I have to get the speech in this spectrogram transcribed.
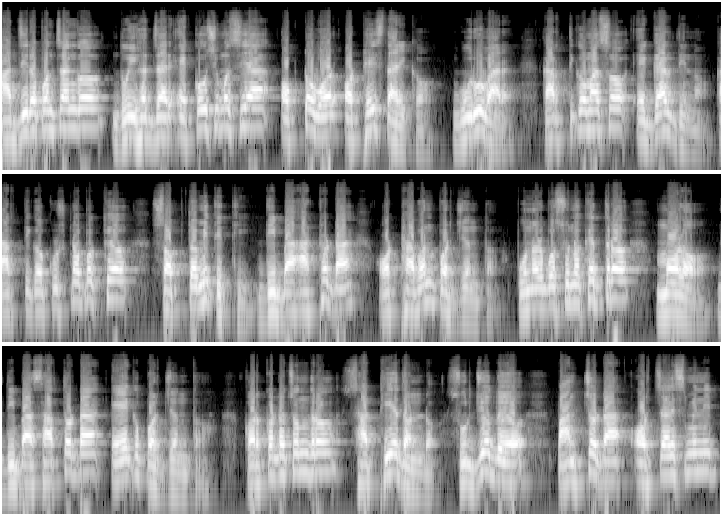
ଆଜିର ପଞ୍ଚାଙ୍ଗ ଦୁଇ ହଜାର ଏକୋଇଶ ମସିହା ଅକ୍ଟୋବର ଅଠେଇଶ ତାରିଖ ଗୁରୁବାର କାର୍ତ୍ତିକ ମାସ ଏଗାର ଦିନ କାର୍ତ୍ତିକ କୃଷ୍ଣ ପକ୍ଷ ସପ୍ତମୀ ତିଥି ଦିବା ଆଠଟା ଅଠାବନ ପର୍ଯ୍ୟନ୍ତ ପୁନର୍ବସୁ ନକ୍ଷତ୍ର ମଳ ଦିବା ସାତଟା ଏକ ପର୍ଯ୍ୟନ୍ତ କର୍କଟ ଚନ୍ଦ୍ର ଷାଠିଏ ଦଣ୍ଡ ସୂର୍ଯ୍ୟୋଦୟ ପାଞ୍ଚଟା ଅଡ଼ଚାଳିଶ ମିନିଟ୍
